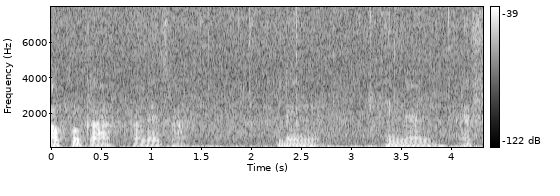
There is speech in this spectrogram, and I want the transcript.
output ကဘာလဲဆို lin enum sh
